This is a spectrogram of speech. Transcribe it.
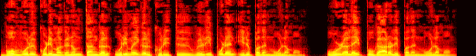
ஒவ்வொரு குடிமகனும் தங்கள் உரிமைகள் குறித்து விழிப்புடன் இருப்பதன் மூலமும் ஊழலை புகாரளிப்பதன் மூலமும்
